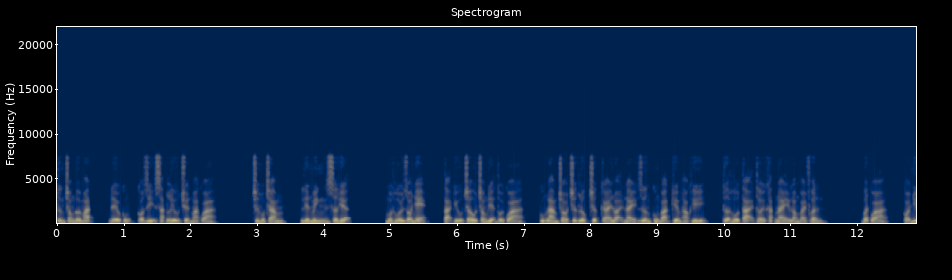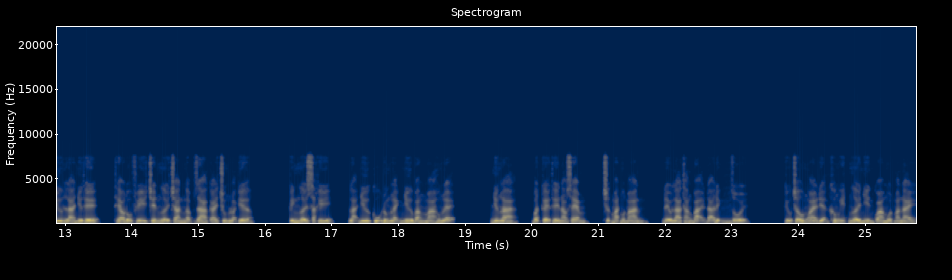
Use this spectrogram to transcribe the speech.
từng trong đôi mắt đều cũng có dị sắc lưu chuyển mà qua. Chương một trăm, liên minh sơ hiện. Một hồi gió nhẹ, tại cựu châu trong điện thổi qua cũng làm cho trước lúc trước cái loại này dương cung bạt kiếm hào khí, tựa hồ tại thời khắc này lòng vài phần. Bất quá, coi như là như thế, theo đỗ phi trên người tràn ngập ra cái chủng loại kia, kinh người sắc khí, lại như cũ đúng lạnh như băng mà hung lệ. Nhưng là, bất kể thế nào xem, trước mắt một màn, đều là thắng bại đã định rồi. Cựu châu ngoài điện không ít người nhìn qua một màn này,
